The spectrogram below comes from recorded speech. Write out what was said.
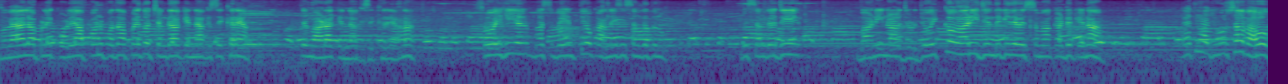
ਮੋਬਾਈਲ ਆਪਣੇ ਕੋਲੇ ਆਪਾਂ ਨੂੰ ਪਤਾ ਆਪਾਂ ਇਹ ਤੋਂ ਚੰਗਾ ਕਿੰਨਾ ਕੁ ਸਿੱਖ ਰਹੇ ਆ ਤੇ ਮਾੜਾ ਕਿੰਨਾ ਕੁ ਸਿੱਖ ਰਹੇ ਆ ਹਨਾ? ਸੋ ਇਹੀ ਹੈ, ਬਸ ਬੇਨਤੀ ਉਹ ਕਰਨੀ ਸੀ ਸੰਗਤ ਨੂੰ ਵੀ ਸੰਗਤ ਜੀ ਬਾਣੀ ਨਾਲ ਜੁੜ ਜਾਓ। ਇੱਕ ਵਾਰੀ ਜ਼ਿੰਦਗੀ ਦੇ ਵਿੱਚ ਸਮਾਂ ਕੱਢ ਕੇ ਨਾ ਇੱਥੇ ਹਜੂਰ ਸਾਹਿਬ ਆਓ।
